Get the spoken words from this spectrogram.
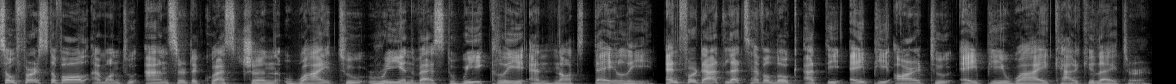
So first of all, I want to answer the question why to reinvest weekly and not daily. And for that, let's have a look at the APR to APY calculator.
